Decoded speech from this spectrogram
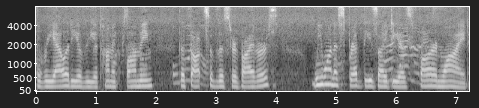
the reality of the atomic bombing, the thoughts of the survivors. We want to spread these ideas far and wide.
